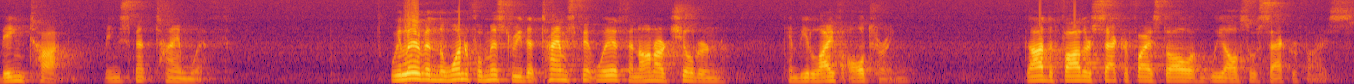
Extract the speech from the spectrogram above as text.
Being taught, being spent time with. We live in the wonderful mystery that time spent with and on our children can be life altering. God the Father sacrificed all, we also sacrifice.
